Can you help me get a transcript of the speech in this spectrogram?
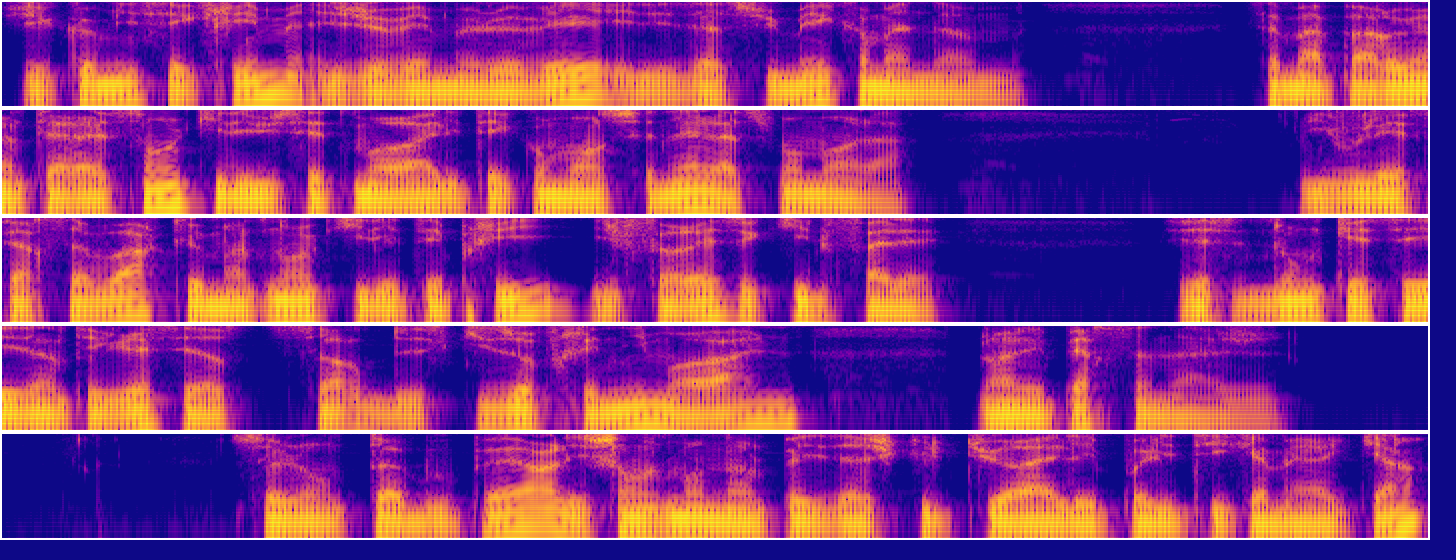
j'ai commis ces crimes et je vais me lever et les assumer comme un homme. Ça m'a paru intéressant qu'il ait eu cette moralité conventionnelle à ce moment-là. Il voulait faire savoir que maintenant qu'il était pris, il ferait ce qu'il fallait. J'ai donc essayé d'intégrer cette sorte de schizophrénie morale dans les personnages. Selon Tob Hooper, les changements dans le paysage culturel et politique américain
